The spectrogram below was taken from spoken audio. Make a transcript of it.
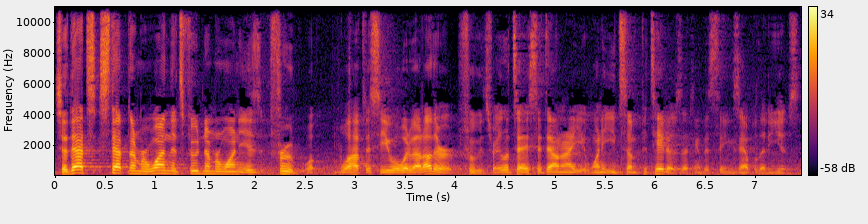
So that's step number one. That's food number one is fruit. We'll have to see, well, what about other foods, right? Let's say I sit down and I want to eat some potatoes. I think that's the example that he gives.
